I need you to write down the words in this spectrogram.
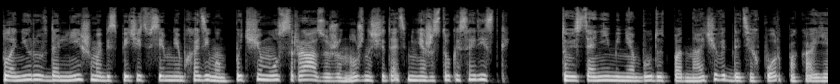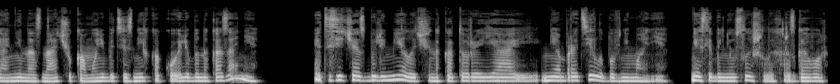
Планирую в дальнейшем обеспечить всем необходимым. Почему сразу же нужно считать меня жестокой садисткой? То есть они меня будут подначивать до тех пор, пока я не назначу кому-нибудь из них какое-либо наказание? Это сейчас были мелочи, на которые я и не обратила бы внимания, если бы не услышала их разговор.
